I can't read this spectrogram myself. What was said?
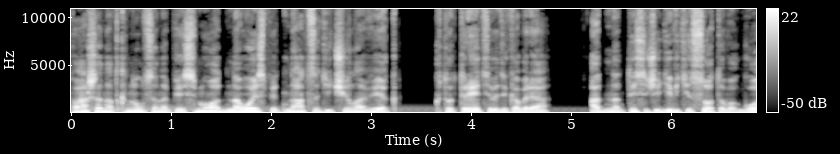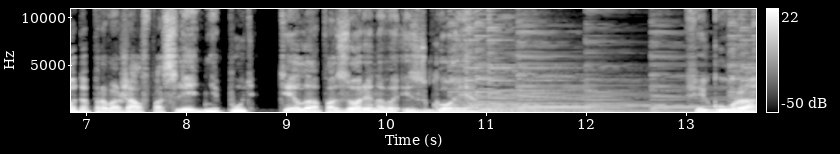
Паша наткнулся на письмо одного из 15 человек, кто 3 декабря 1900 года провожал в последний путь тело опозоренного изгоя. Фигура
